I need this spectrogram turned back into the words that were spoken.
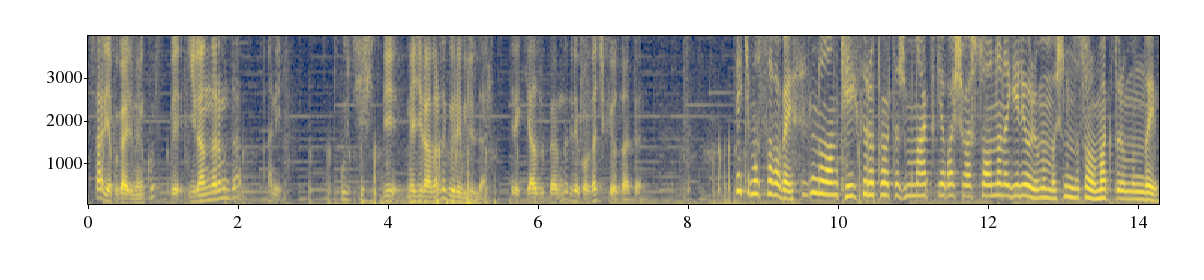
Sar Yapı Gayrimenkul ve ilanlarımı da hani bu çeşitli mecralarda görebilirler. Direkt yazdıklarımda direkt orada çıkıyor zaten. Peki Mustafa Bey, sizinle olan keyifli röportajımın artık yavaş yavaş sonlarına geliyorum ama şunu da sormak durumundayım.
